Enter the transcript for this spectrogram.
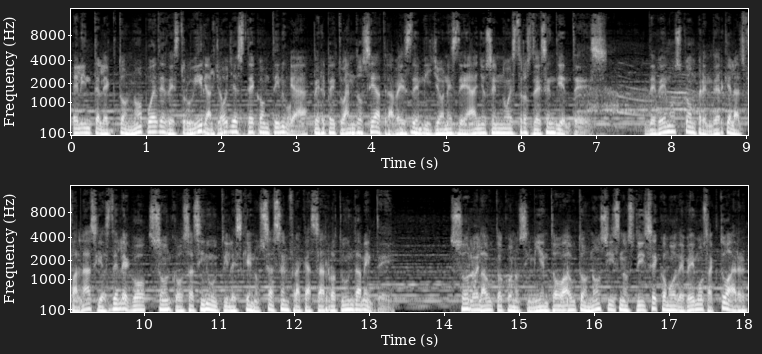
El intelecto no puede destruir al yo y este continúa perpetuándose a través de millones de años en nuestros descendientes. Debemos comprender que las falacias del ego son cosas inútiles que nos hacen fracasar rotundamente. Solo el autoconocimiento o autonosis nos dice cómo debemos actuar,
